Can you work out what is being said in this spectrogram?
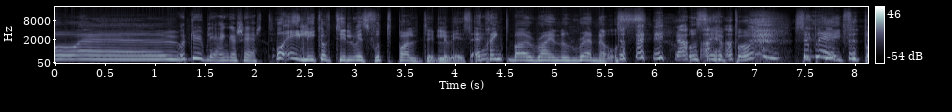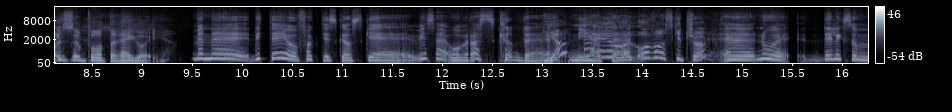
og eh, Og du blir engasjert. Og jeg liker tydeligvis fotball, tydeligvis. Jeg trengte bare Ryan Reynolds ja. å se på. Så ble jeg fotballsupporter, jeg òg. Men uh, dette er jo faktisk ganske, jeg er overraskende ja, nyheter. Ja, jeg er overrasket sjøl. Uh, det er liksom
